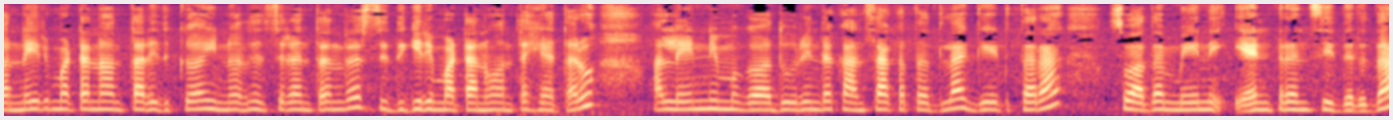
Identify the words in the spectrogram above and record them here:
ಕನ್ನೇರಿ ಮಠನ ಅಂತಾರೆ. ಇದಕ್ಕೆ ಇನ್ನೊಂದು ಹೆಸರು ಅಂತಂದ್ರೆ ಸಿದ್ಧಗಿರಿ ಮಠನು ಅಂತ ಹೇಳ್ತಾರೆ. ಅಲ್ಲೇನು ನಿಮ್ಗೆ ದೂರಿಂದ ಕಾಣಿಸಾಕತ್ತದಲ್ಲ ಗೇಟ್ ಥರ ಸೊ ಅದ ಮೇನ್ ಎಂಟ್ರೆನ್ಸ್ ಇದ್ರದ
